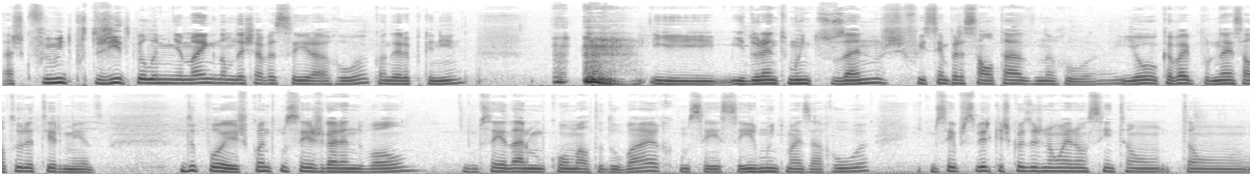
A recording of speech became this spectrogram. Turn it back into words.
Acho que fui muito protegido pela minha mãe que não me deixava sair à rua quando era pequenino. E, e, durante muitos anos fui sempre assaltado na rua. E eu acabei por, nessa altura, ter medo. Depois, quando comecei a jogar handball, comecei a dar-me com a malta do bairro, comecei a sair muito mais à rua e comecei a perceber que as coisas não eram assim tão. tão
